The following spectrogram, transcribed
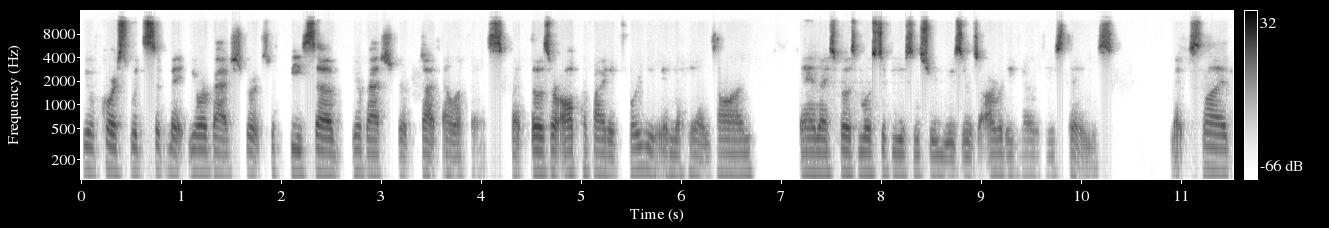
you of course would submit your batch scripts with bsub, your batch script.lfs, but those are all provided for you in the hands-on and I suppose most of you, since you're users, already know these things. Next slide.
